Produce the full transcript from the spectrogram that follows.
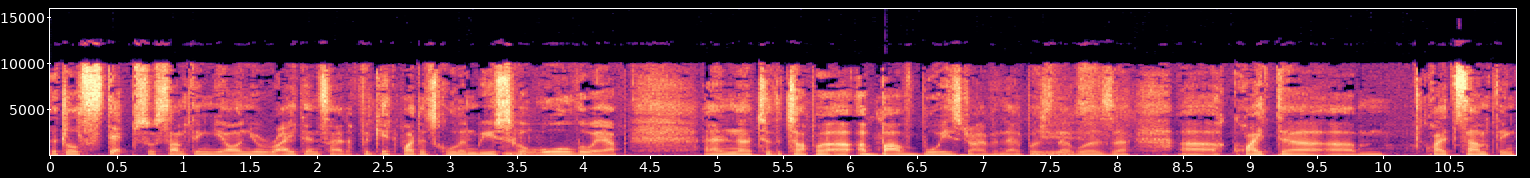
little steps or something you're on your right hand side. I forget what it's called, and we used to go all the way up and uh, to the top uh, above Boys Drive, and that was yes. that was uh, uh quite. Uh, um, quite something.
